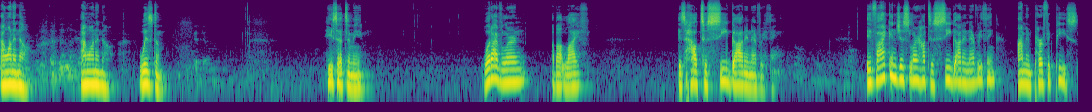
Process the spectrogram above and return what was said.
I want to know. I want to know. Wisdom. He said to me, What I've learned about life is how to see God in everything. If I can just learn how to see God in everything, I'm in perfect peace.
